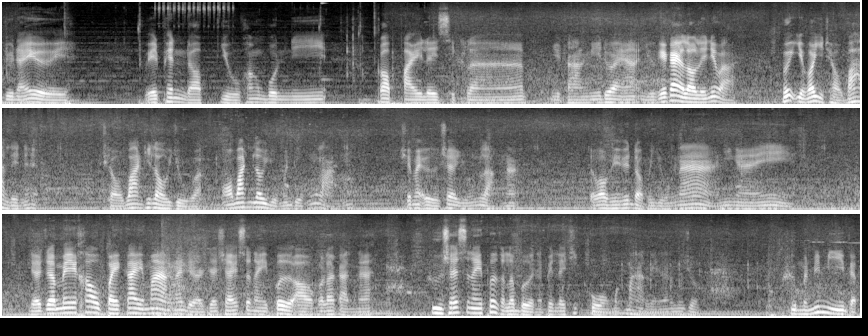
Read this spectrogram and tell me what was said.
อยู่ไหนเอ่ย เวทเพนดอปอยู่ข้างบนนี้ ก็ไปเลยสิครับ อยู่ทางนี้ด้วยฮะ อยู่ใกล้ๆเราเลยนี่หว่า เฮ้ยอย่าว่าอยู่แถวบ้านเลยนะแถวบ้านที่เราอยู่อะ อ๋อบ้านที่เราอยู่มันอยู่ข้างหลัง ใช่ไหมเออใช่อยู่ข้างหลังนะแต่ว่าเพชรดอกมันอยู่ข้างหน้านี่ไงเดี๋ยวจะไม่เข้าไปใกล้มากนะ เดี๋ยวจะใช้สไนเปอร์เอาก็แล้วกันนะ คือใช้สไนเปอร์กับระเบิดเนี่ยเป็นอะไรที่โกงมากๆเลยนะท่านผู้ชม คือมันไม่มีแบบ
